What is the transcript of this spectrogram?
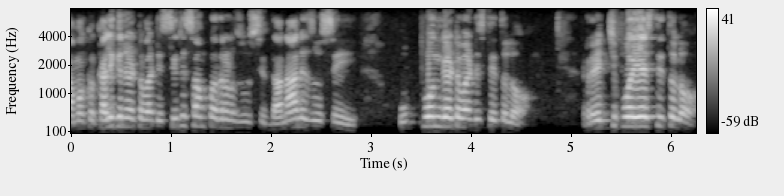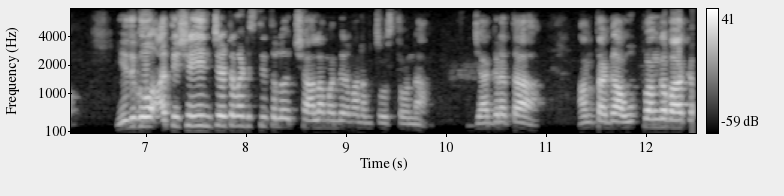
తమకు కలిగినటువంటి సిరి సంపదలను చూసి ధనాన్ని చూసి ఉప్పొంగేటువంటి స్థితిలో రెచ్చిపోయే స్థితిలో ఇదిగో అతిశయించేటువంటి స్థితిలో చాలా మందిని మనం చూస్తున్నాం జాగ్రత్త. అంతగా ఉప్పొంగబాక.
